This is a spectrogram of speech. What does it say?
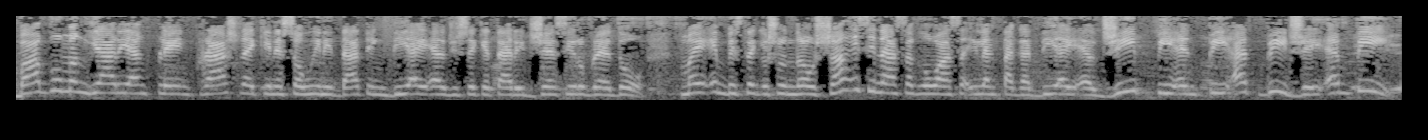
Bago mangyari ang plane crash na ikinasawi ni dating DILG Secretary Jesse Robredo, may investigasyon raw siyang isinasagawa sa ilang taga DILG, PNP at BJMP.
